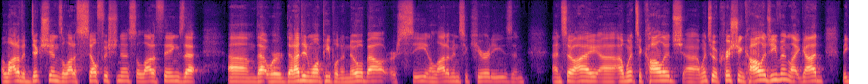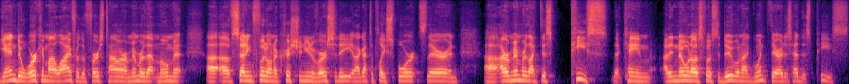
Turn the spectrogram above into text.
A lot of addictions, a lot of selfishness, a lot of things that um, that were that I didn't want people to know about or see, and a lot of insecurities. And and so I uh, I went to college. Uh, I went to a Christian college. Even like God began to work in my life for the first time. I remember that moment uh, of setting foot on a Christian university, and I got to play sports there. And uh, I remember like this peace that came. I didn't know what I was supposed to do when I went there. I just had this peace.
